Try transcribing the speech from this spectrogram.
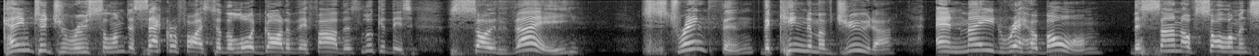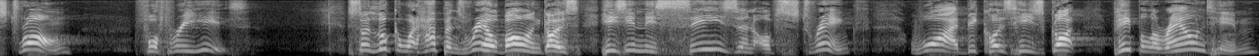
Came to Jerusalem to sacrifice to the Lord God of their fathers. Look at this. So they strengthened the kingdom of Judah and made Rehoboam, the son of Solomon, strong for three years. So look at what happens. Rehoboam goes, he's in this season of strength. Why? Because he's got people around him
